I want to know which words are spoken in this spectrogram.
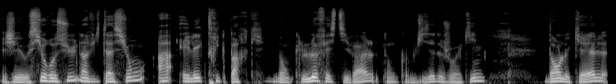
j'ai aussi reçu l'invitation à Electric Park, donc le festival, donc comme je disais de Joachim, dans lequel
